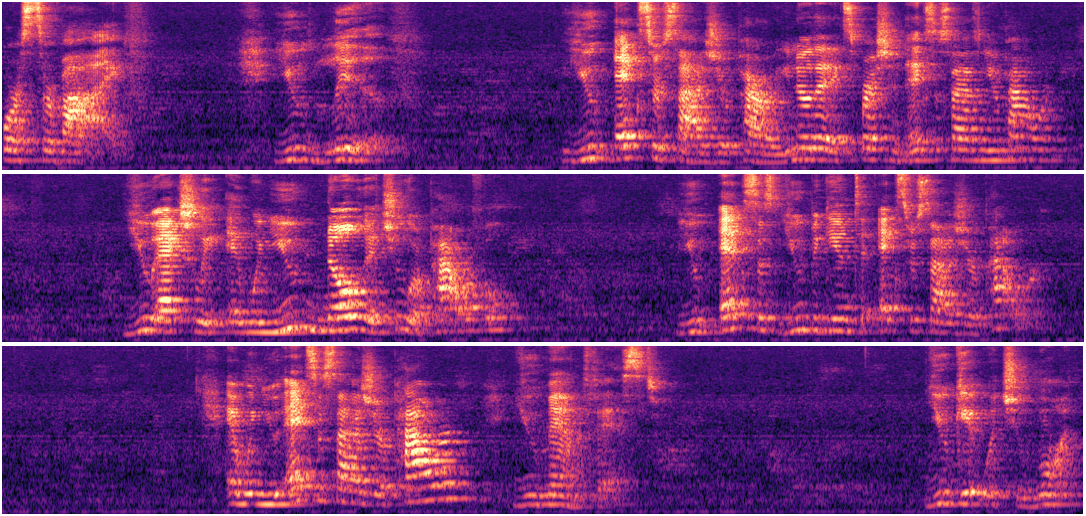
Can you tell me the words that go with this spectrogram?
or survive. You live. You exercise your power. You know that expression, exercising your power? You actually, and when you know that you are powerful, you exercise, you begin to exercise your power. And when you exercise your power, you manifest. You get what you want.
